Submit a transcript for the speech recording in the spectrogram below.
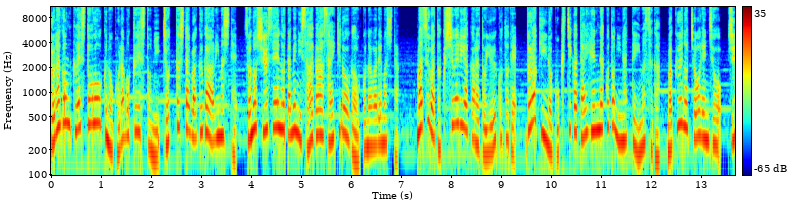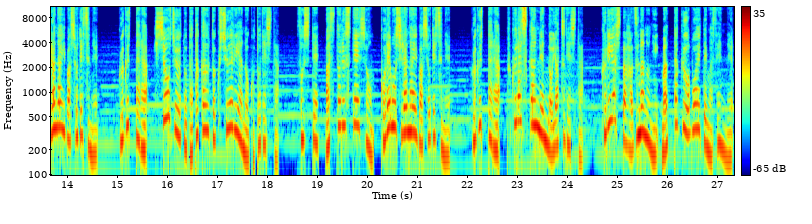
ドラゴンクエストウォークのコラボクエストにちょっとしたバグがありまして、その修正のためにサーバー再起動が行われました。まずは特殊エリアからということで、ドラキーの告知が大変なことになっていますが、魔空の超連上、知らない場所ですね。ググったら、気象獣と戦う特殊エリアのことでした。そして、アストルステーション、これも知らない場所ですね。ググったら、プクラス関連のやつでした。クリアしたはずなのに全く覚えてませんね。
